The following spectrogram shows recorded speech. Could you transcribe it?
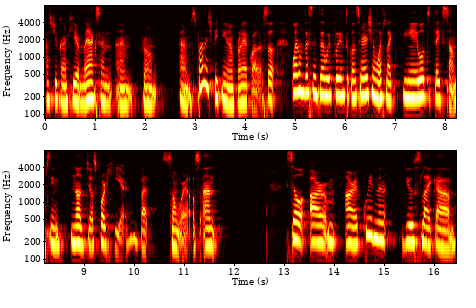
as you can hear my accent, I'm from I'm Spanish speaking, I'm from Ecuador. So one of the things that we put into consideration was like being able to take something not just for here, but somewhere else. And so our our equipment use like um,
